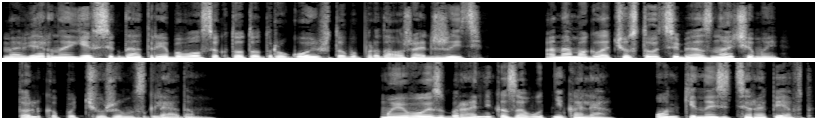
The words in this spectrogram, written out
Наверное, ей всегда требовался кто-то другой, чтобы продолжать жить. Она могла чувствовать себя значимой только под чужим взглядом. Моего избранника зовут Николя. Он кинезитерапевт.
